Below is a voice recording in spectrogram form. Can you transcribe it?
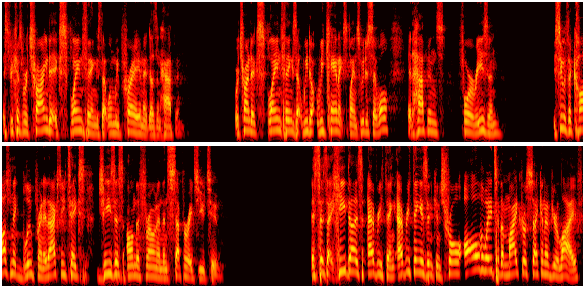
It's because we're trying to explain things that when we pray and it doesn't happen. We're trying to explain things that we don't we can't explain. So we just say, well, it happens for a reason. You see, with a cosmic blueprint, it actually takes Jesus on the throne and then separates you two. It says that he does everything, everything is in control all the way to the microsecond of your life,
